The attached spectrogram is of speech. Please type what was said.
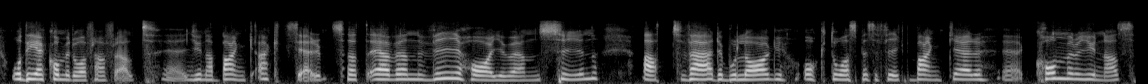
Och det kommer då framförallt eh, gynna bankaktier. Så att även vi har ju en syn att värdebolag och då specifikt banker eh, kommer att gynnas.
